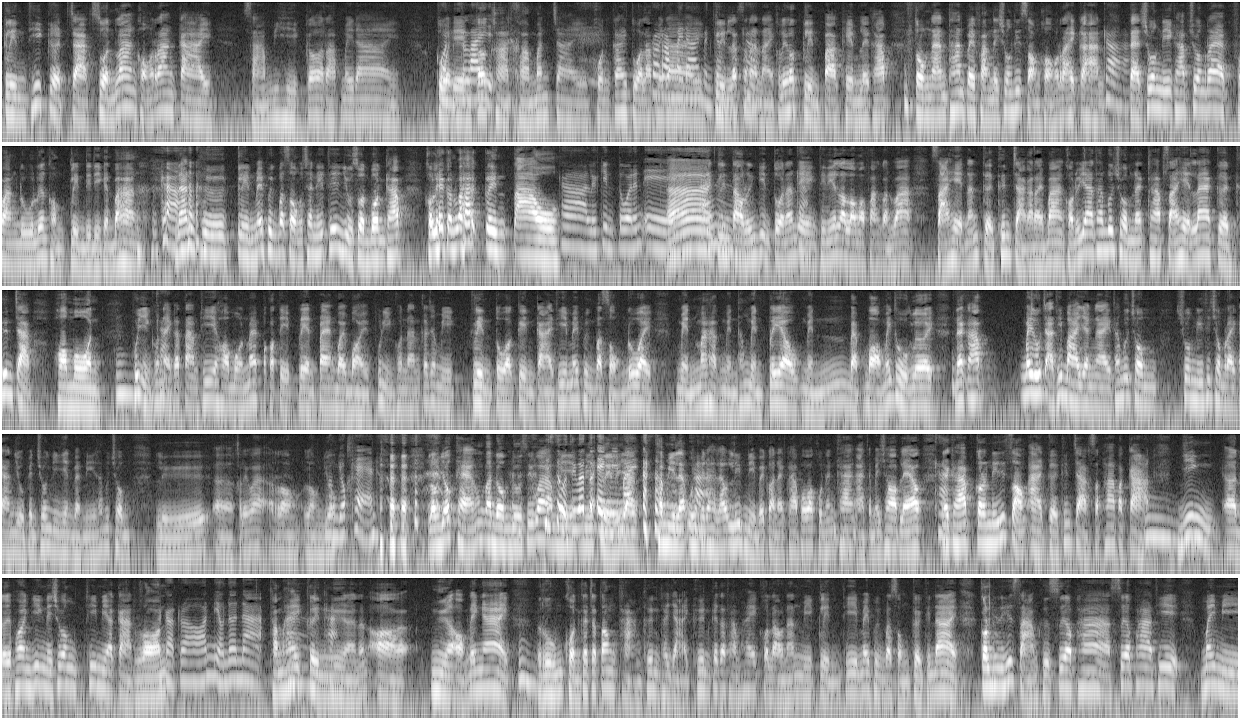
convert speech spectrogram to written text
กลิ่นที่เกิดจากส่วนล่างของร่างกาย สามีก็รับไม่ได้ ตัวเองคนใกล้ก็ขาดความมั่นใจ คนใกล้ตัวรับก็ไม่รับได้ไม่ได้เหมือนกันกลิ่นลักษณะค่ะไหนเขาเรียกว่ากลิ่นปลาเค็มเลยครับ ตรงนั้นท่านไปฟังในช่วงที่ 2 ของรายการค่ะแต่ช่วงนี้ครับช่วงแรกฟังดูเรื่องของกลิ่นดีๆกันบ้างค่ะนั่นคือกลิ่นไม่พึงประสงค์ชนิดที่อยู่ส่วนบนครับเขาเรียกกันว่ากลิ่นเตาค่ะหรือกลิ่นตัวนั่นเองอ่าอ่กลิ่นเต่าหรือกลิ่นตัวนั่นค่ะเอง ทีนี้เราลองมาฟังก่อนว่าสาเหตุนั้นเกิดขึ้นจากอะไรบ้างขออนุญาตท่านผู้ชมนะครับ สาเหตุแรกเกิดขึ้นจาก ฮอร์โมนอืมผู้หญิงคนไหนค่ะก็ตามที่ฮอร์โมนไม่ปกติเปลี่ยนแปลงบ่อยๆ ผู้หญิงคนนั้นก็จะมีกลิ่นตัวกลิ่นกายที่ไม่พึงประสงค์ด้วย เหม็นมากเหม็นทั้งเหม็นเปรี้ยวเหม็นแบบบอกไม่ถูกเลยนะครับ ไม่รู้จะอธิบายยังไงท่านผู้ชมช่วงนี้ที่ชมรายการอยู่เป็นช่วงเย็นๆแบบนี้ท่านผู้ชม หรือเอ่อเขาเรียกว่าลองลองยลก องยกแขน ลองยกแขนมาดมดูซิว่าพิสูจน์สิว่าตัวเองกลิ่นมีไหมรืยังถ้ามีแล้วอุ้ยค่ะไม่ได้แล้วรีบหนีไว้ก่อนนะครับ เพราะว่าคนข้างๆอาจจะไม่ชอบแล้วค่ะนะครับกรณีที่ 2 อาจเกิดขึ้นจากสภาพอากาศ อืม ยิ่งเอ่อโดยเฉพาะยิ่งในช่วงที่มีอากาศร้อนอากาศร้อนเหนียวเนินหนาทำให้กลิ่นเหค่ะงื่อนั้นออก เหงื่อออกได้ง่ายอืมรูมขนก็จะต้องถางขึ้นขยายขึ้น ก็จะทำให้คนเรานั้นมีกลิ่นที่ไม่พึงประสงค์เกิดขึ้นได้ กรณีที่ 3 คือเสื้อผ้าเสื้อผ้าที่ไม่มี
